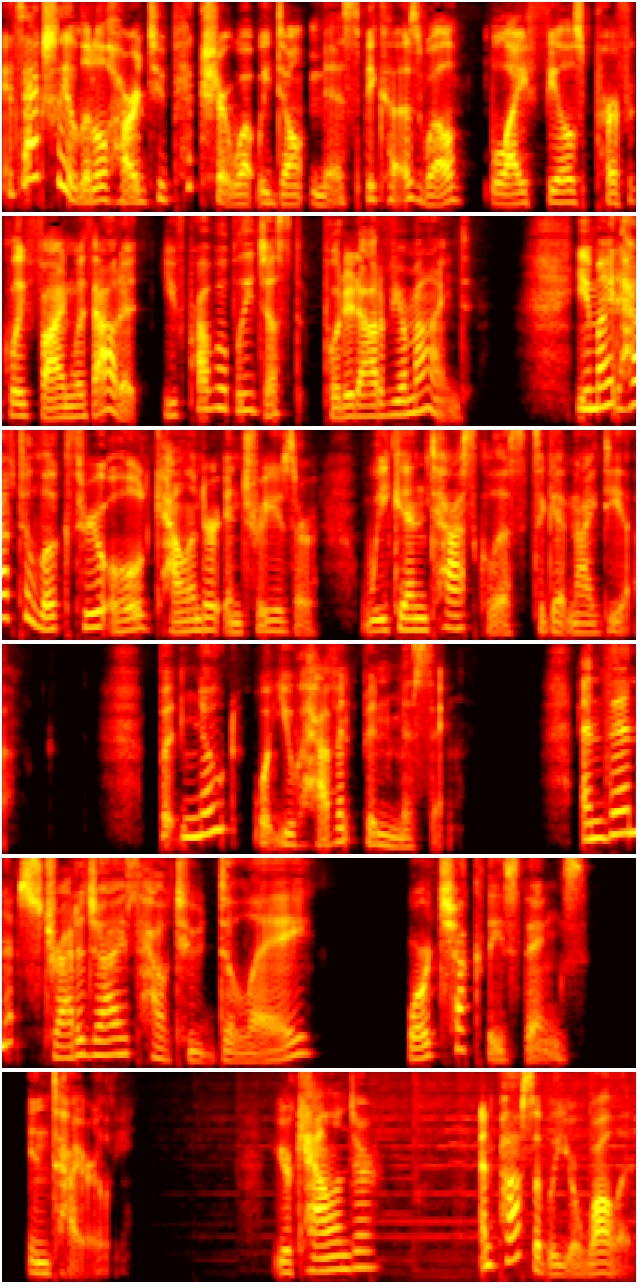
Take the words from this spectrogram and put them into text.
It's actually a little hard to picture what we don't miss because, well, life feels perfectly fine without it. You've probably just put it out of your mind. You might have to look through old calendar entries or weekend task lists to get an idea. But note what you haven't been missing and then strategize how to delay or chuck these things entirely. Your calendar, and possibly your wallet,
